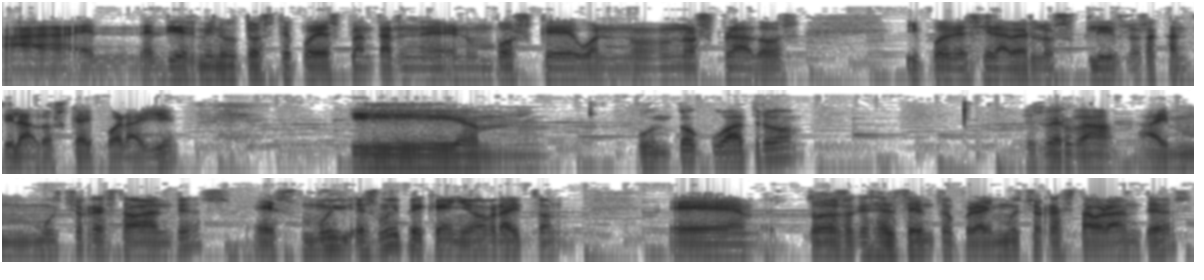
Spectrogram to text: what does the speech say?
en 10 minutos te puedes plantar en, un bosque o en unos prados y puedes ir a ver los cliffs, los acantilados que hay por allí. Y em, punto 4, es verdad, hay muchos restaurantes, es muy, es muy pequeño Brighton, eh, todo eso que es el centro, pero hay muchos restaurantes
